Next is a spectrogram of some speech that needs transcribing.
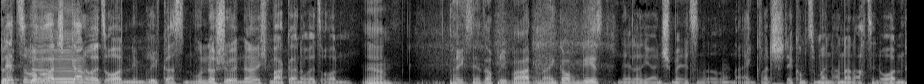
dö, letzte Woche hatte ich einen. Karnevalsorden im Briefkasten. Wunderschön, ne? Ich mag Karnevalsorden. Ja. Trägst du ihn jetzt auch privat und einkaufen gehst? Nee, lass ich einschmelzen. Also, nein, Quatsch. Der kommt zu meinen anderen 18 Orden,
